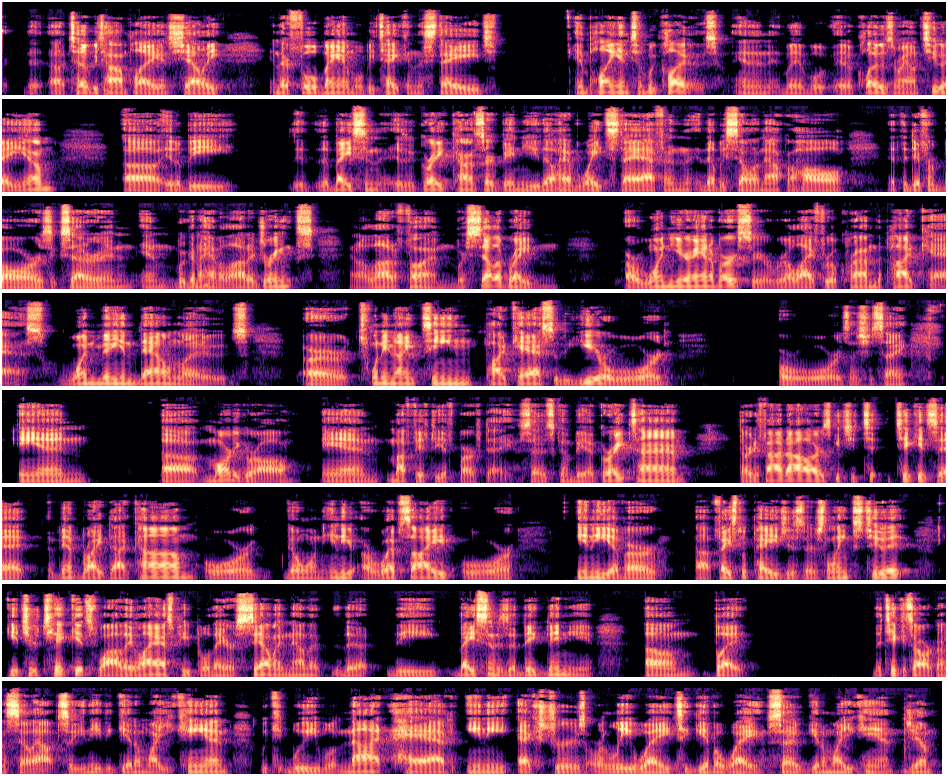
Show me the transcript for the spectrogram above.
uh, Toby Tom Play and Shelly and their full band will be taking the stage and play until we close. And it will, it'll close around 2 a.m. Uh, it'll be the, the Basin is a great concert venue. They'll have wait staff and they'll be selling alcohol at the different bars, et cetera. And, and we're going to have a lot of drinks and a lot of fun. We're celebrating our one year anniversary of Real Life, Real Crime, the podcast, 1 million downloads, our 2019 podcast of the year award or awards, I should say, and, uh, Mardi Gras and my 50th birthday. So it's going to be a great time. $35. Get you t- tickets at eventbrite.com or go on any our website or any of our uh, Facebook pages. There's links to it. Get your tickets while they last, people. They are selling now. The the the basin is a big venue, um, but the tickets are going to sell out. So you need to get them while you can. We we will not have any extras or leeway to give away. So get them while you can, Jim.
